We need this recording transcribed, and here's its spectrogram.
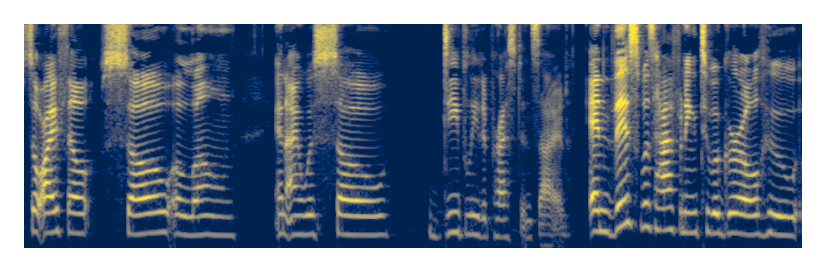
So I felt so alone and I was so deeply depressed inside. And this was happening to a girl who,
